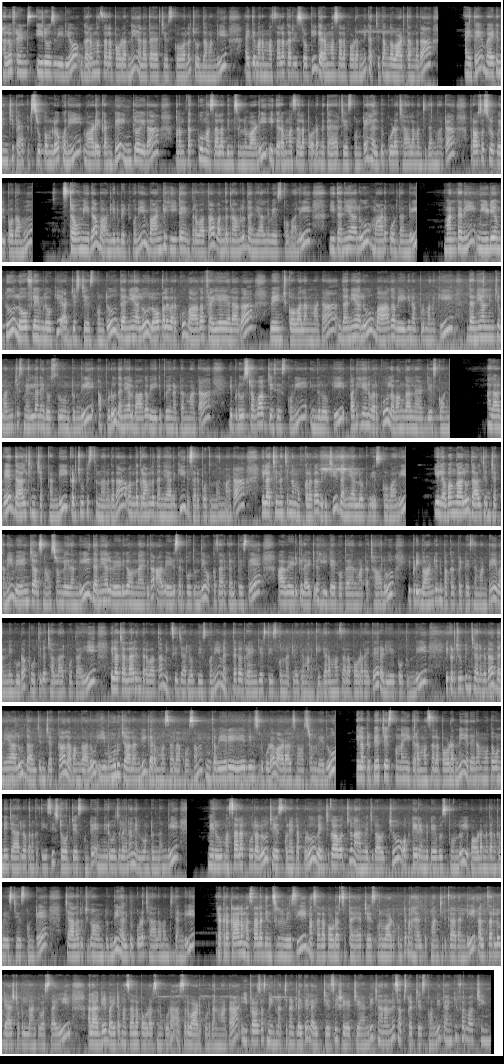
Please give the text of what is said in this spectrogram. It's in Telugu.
హలో ఫ్రెండ్స్ ఈరోజు వీడియో గరం మసాలా పౌడర్ని ఎలా తయారు చేసుకోవాలో చూద్దామండి. అయితే మనం మసాలా కర్రీస్లోకి గరం మసాలా పౌడర్ని ఖచ్చితంగా వాడతాం కదా. అయితే బయట నుంచి ప్యాకెట్స్ రూపంలో కొని వాడే కంటే ఇంట్లో ఇలా మనం తక్కువ మసాలా దినుసులను వాడి ఈ గరం మసాలా పౌడర్ని తయారు చేసుకుంటే హెల్త్కి కూడా చాలా మంచిదన్నమాట. ప్రాసెస్లోకి వెళ్ళిపోదాము. స్టవ్ మీద బాండ్లీని పెట్టుకుని బాండ్లీ హీట్ అయిన తర్వాత వంద గ్రాములు ధనియాలని వేసుకోవాలి. ఈ ధనియాలు మాడకూడదండి. మంటని మీడియం టు లో ఫ్లేమ్లోకి అడ్జస్ట్ చేసుకుంటూ ధనియాలు లోపల వరకు బాగా ఫ్రై అయ్యేలాగా వేయించుకోవాలన్నమాట. ధనియాలు బాగా వేగినప్పుడు మనకి ధనియాల నుంచి మంచి స్మెల్ అనేది వస్తూ ఉంటుంది. అప్పుడు ధనియాలు బాగా వేగిపోయినట్టు అనమాట ఇప్పుడు స్టవ్ ఆఫ్ చేసేసుకొని ఇందులోకి పదిహేను వరకు లవంగాలను యాడ్ చేసుకోండి. అలాగే దాల్చిన చెక్క అండి ఇక్కడ చూపిస్తున్నాను కదా వంద గ్రాముల ధనియాలకి ఇది సరిపోతుందన్నమాట. ఇలా చిన్న చిన్న ముక్కలుగా విరిచి ధనియాల్లోకి వేసుకోవాలి. ఈ లవంగాలు దాల్చిన చెక్కని వేయించాల్సిన అవసరం లేదండి. ధనియాలు వేడిగా ఉన్నాయి కదా ఆ వేడి సరిపోతుంది. ఒక్కసారి కలిపేస్తే ఆ వేడికి లైట్గా హీట్ అయిపోతాయి అనమాట చాలు. ఇప్పుడు ఈ బాండ్లిని పక్కకు పెట్టేసామంటే ఇవన్నీ కూడా పూర్తిగా చల్లారిపోతాయి. ఇలా చల్లారిన తర్వాత మిక్సీ జార్లోకి తీసుకొని మెత్తగా గ్రైండ్ చేసి తీసుకున్నట్లయితే మనకి గరం మసాలా పౌడర్ అయితే రెడీ అయిపోతుంది. ఇక్కడ చూపించాను కదా ధనియాలు దాల్చిన చెక్క లవంగాలు. ఈ మూడు చాలండి గరం మసాలా కోసం. ఇంకా వేరే ఏ దినుసులు కూడా వాడాల్సిన అవసరం లేదు. ఇలా ప్రిపేర్ చేసుకున్న ఈ గరం మసాలా పౌడర్ని ఏదైనా మూత ఉండే జార్లో కనుక తీసి స్టోర్ చేసుకుంటే ఎన్ని రోజులైనా నిల్వ ఉంటుందండి. మీరు మసాలా కూరలు చేసుకునేటప్పుడు వెజ్ కావచ్చు నాన్ వెజ్ కావచ్చు ఒకటి రెండు టేబుల్ స్పూన్లు ఈ పౌడర్ను కనుక వేస్ట్ చేసుకుంటే చాలా రుచిగా ఉంటుంది హెల్త్కి కూడా చాలా మంచిదండి. రకరకాల మసాలా దినుసులను వేసి మసాలా పౌడర్స్ తయారు చేసుకొని వాడుకుంటే మన హెల్త్కి మంచిది కాదండి. అల్సర్లు గ్యాస్ ట్రబుల్ లాంటివి వస్తాయి. అలాగే బయట మసాలా పౌడర్స్ను కూడా అస్సలు వాడకూడదు అనమాట ఈ ప్రాసెస్ మీకు నచ్చినట్లయితే లైక్ చేసి షేర్ చేయండి. ఛానల్ని సబ్స్క్రైబ్ చేసుకోండి. Thank for watching.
